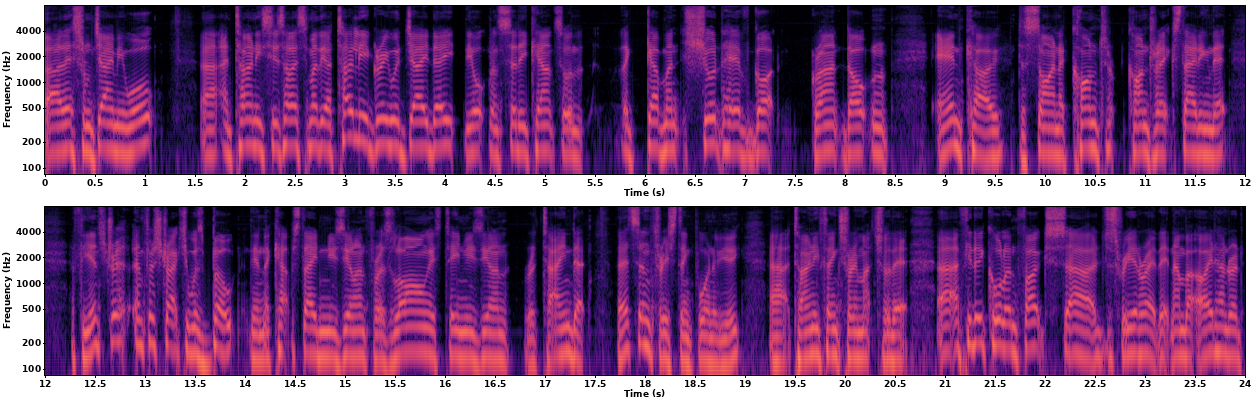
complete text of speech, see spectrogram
Uh, that's from Jamie Wall. Uh, and Tony says, Hi, Smithy. I totally agree with JD. The Auckland City Council and the government should have got Grant Dalton and co to sign a contra- contract stating that if the instra- infrastructure was built, then the Cup stayed in New Zealand for as long as Team New Zealand retained it. That's an interesting point of view. Uh, Tony, thanks very much for that. Uh, if you do call in, folks, uh, just reiterate that number 0800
